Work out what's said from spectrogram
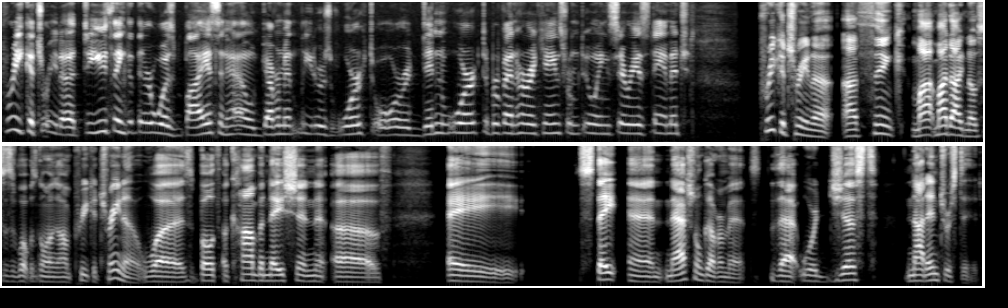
Pre Katrina, do you think that there was bias in how government leaders worked or didn't work to prevent hurricanes from doing serious damage? pre Katrina, I think my, my diagnosis of what was going on pre Katrina was both a combination of a state and national governments that were just not interested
